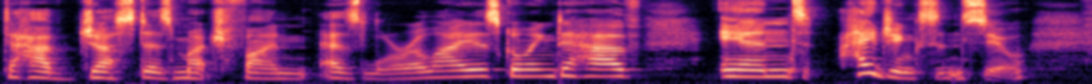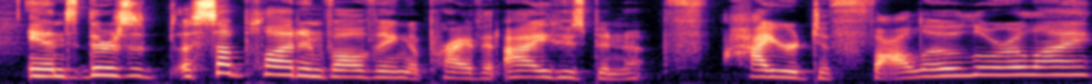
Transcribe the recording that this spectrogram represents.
to have just as much fun as Lorelei is going to have, and hijinks ensue. And there's a, a subplot involving a private eye who's been f- hired to follow Lorelei,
